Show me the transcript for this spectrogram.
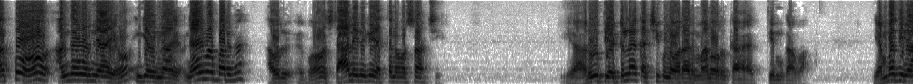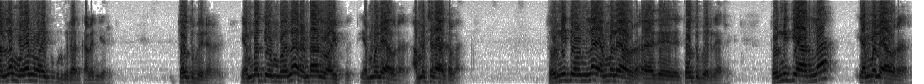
அப்போ அங்க ஒரு நியாயம் இங்க ஒரு நியாயம். நியாயமா பாருங்க. அவரு இப்போ ஸ்டாலினுக்கு எத்தனை வருஷம் ஆச்சு? அறுபத்தி எட்டுல கட்சிக்குள்ள வராரு மாணவர் க திமுகவா. எண்பத்தி நாலுல முதல் வாய்ப்பு கொடுக்குறாரு கலைஞர். தோத்து போயிடுறாரு எண்பத்தி ஒன்பதுல ரெண்டாவது வாய்ப்பு எம்எல்ஏ ஆகுறாரு. அமைச்சர் ஆக்கல தொண்ணூத்தி ஒண்ணுல எம்எல்ஏ ஆகுற இது தோத்து போயிடுறாரு தொண்ணூத்தி ஆறுல எம்எல்ஏ ஆகுறாரு.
